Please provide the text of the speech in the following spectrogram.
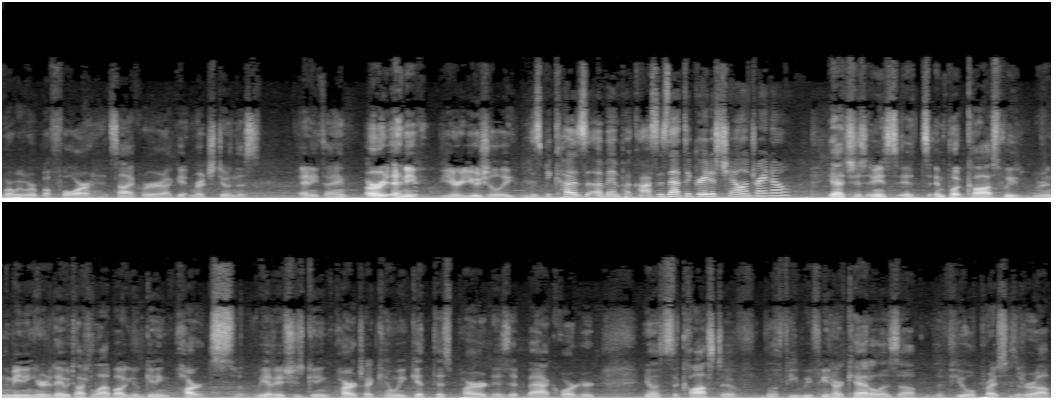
where we were before. It's not like we're uh, getting rich doing this anything or any year usually. Is because of input costs. Is that the greatest challenge right now? Yeah, it's just I mean it's, it's input costs. We were in the meeting here today. We talked a lot about you know getting parts. We have issues getting parts. Right? Can we get this part? Is it back ordered? You know, it's the cost of the feed we feed our cattle is up. The fuel prices are up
